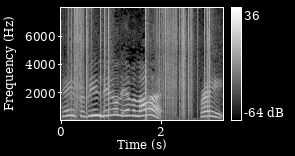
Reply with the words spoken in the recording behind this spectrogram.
Hey, for being little, they have a lot. Right.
